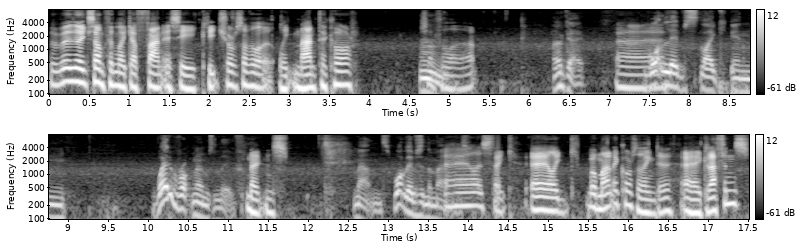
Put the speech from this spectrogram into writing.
It like something like a fantasy creature, or something like, like manticore, something Mm. like Okay. that. Uh, what lives like in? Where do rock gnomes live? mountains? Mountains. What lives in the mountains? Uh, let's think. Uh, like well, manticores, I think do. Uh, griffins.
